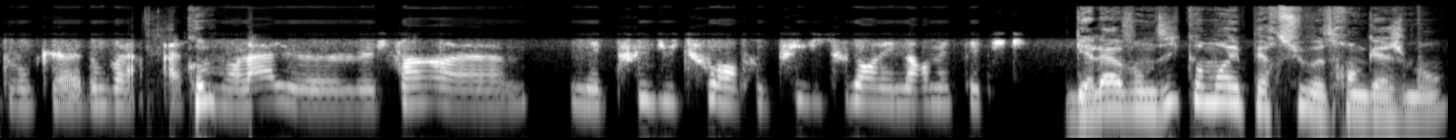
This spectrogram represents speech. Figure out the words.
donc, euh, donc voilà, à ce moment-là, le, le sein euh, n'est plus du tout, entre plus du tout dans les normes esthétiques. Gala Avondi, comment est perçu votre engagement?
